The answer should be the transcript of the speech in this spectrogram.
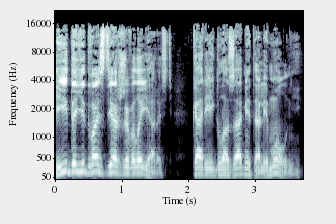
Ида едва сдерживала ярость. Карие глаза метали молнии.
